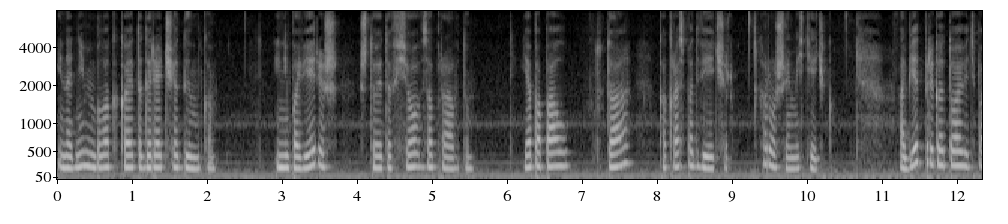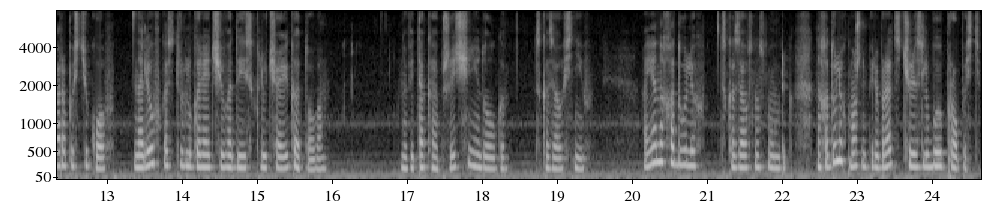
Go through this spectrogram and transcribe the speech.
и над ними была какая-то горячая дымка. И не поверишь, что это все взаправду. Я попал туда как раз под вечер. Хорошее местечко. Обед приготовить, пара пустяков. Налил в кастрюлю горячей воды из ключа и готово. Но ведь так и обжечься недолго, сказал Снив. А я на ходулях, сказал Сносмумрик. На ходулях можно перебраться через любую пропасть,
